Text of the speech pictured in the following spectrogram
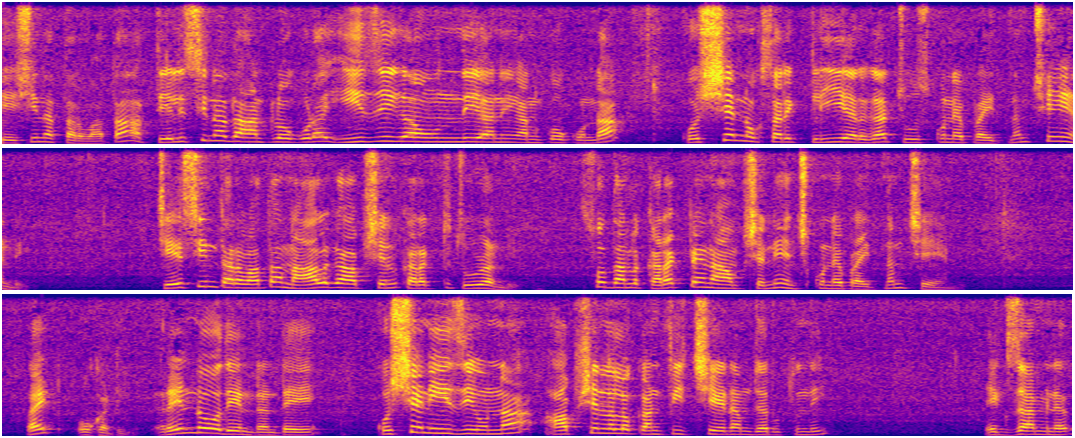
చేసిన తర్వాత తెలిసిన దాంట్లో కూడా ఈజీగా ఉంది అని అనుకోకుండా క్వశ్చన్ ఒకసారి క్లియర్గా చూసుకునే ప్రయత్నం చేయండి. చేసిన తర్వాత నాలుగు ఆప్షన్లు కరెక్ట్ చూడండి. సో దాంట్లో కరెక్ట్ అయిన ఆప్షన్ని ఎంచుకునే ప్రయత్నం చేయండి. రైట్? ఒకటి. రెండవది ఏంటంటే క్వశ్చన్ ఈజీ ఉన్న ఆప్షన్లలో కన్ఫ్యూజ్ చేయడం జరుగుతుంది. ఎగ్జామినర్.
